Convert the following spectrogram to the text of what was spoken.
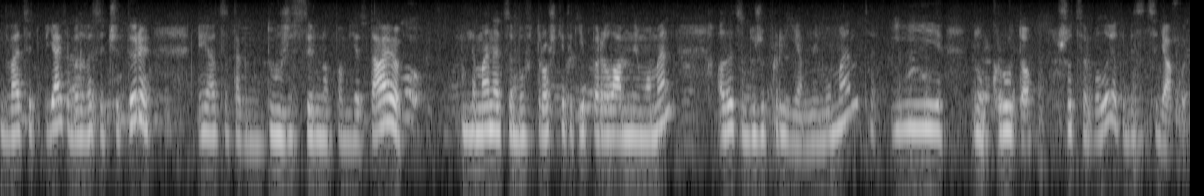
25 або 24, і я це так дуже сильно пам'ятаю. Для мене це був трошки такий переламний момент, але це дуже приємний момент. І ну круто, що це було. Я тобі за це дякую.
